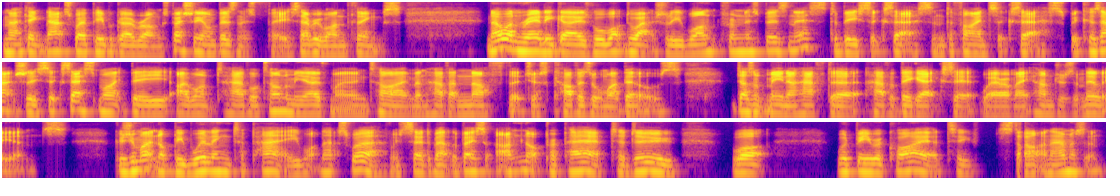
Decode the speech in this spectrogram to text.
And I think that's where people go wrong, especially on business piece. Everyone thinks no one really goes, well, what do I actually want from this business to be success and to find success? Because actually, success might be I want to have autonomy over my own time and have enough that just covers all my bills. Doesn't mean I have to have a big exit where I make hundreds of millions because you might not be willing to pay what that's worth. We said about the basic, I'm not prepared to do what would be required to start an Amazon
